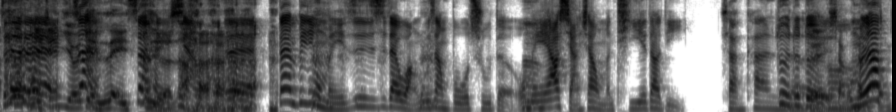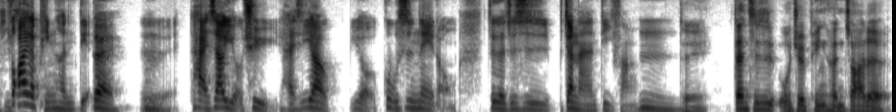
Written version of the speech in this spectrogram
对对对，已经有点类似了，很像，对。但毕竟我们也是是在网络上播出的，我们也要想象我们 TA 到底想看，对对对，我们要抓一个平衡点，对。”嗯，对，它还是要有趣，还是要有故事内容，这个就是比较难的地方。嗯，对，但其实我觉得平衡抓的。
